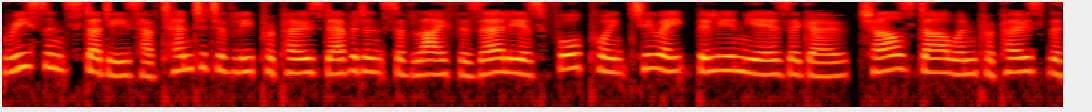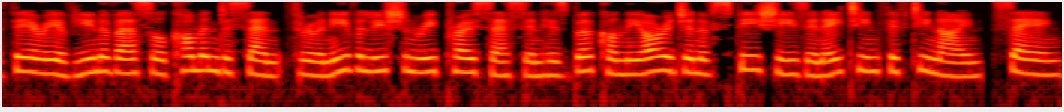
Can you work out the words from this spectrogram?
Recent studies have tentatively proposed evidence of life as early as 4.28 billion years ago. Charles Darwin proposed the theory of universal common descent through an evolutionary process in his book On the Origin of Species in 1859, saying,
